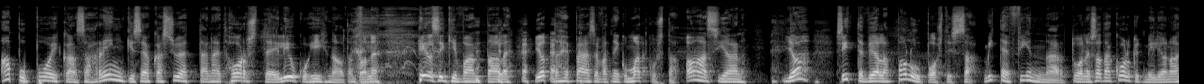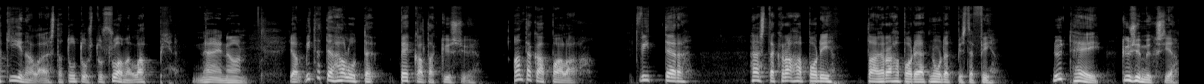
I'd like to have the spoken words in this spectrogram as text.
apupoikansa renkisä, joka syöttää näitä horsteja liukuhihnalta tuonne Helsinki-Vantaalle, jotta he pääsevät niin matkusta Aasiaan. Ja sitten vielä paluupostissa, miten Finnair tuo ne 130 miljoonaa kiinalaista tutustuu Suomen Lappiin. Näin on. Ja mitä te haluatte Pekalta kysyä? Antakaa palaa. Twitter, hashtag rahapodi tai rahapodi.nuudet.fi. Nyt hei, kysymyksiä,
